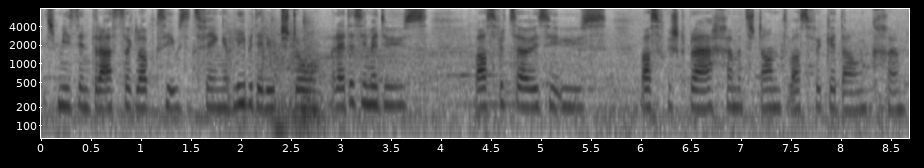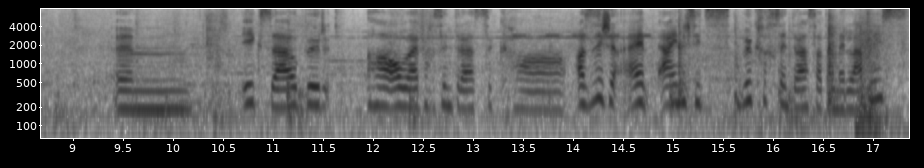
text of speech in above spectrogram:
das war mein Interesse, glaube ich, herauszufinden, bleiben die Leute stehen, reden sie mit uns, was erzählen sie uns, was für Gespräche kommen zustande, was für Gedanken. Ähm, ich selber habe auch einfach das Interesse gehabt. Also es ist einerseits wirklich das Interesse an dem Erlebnis,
